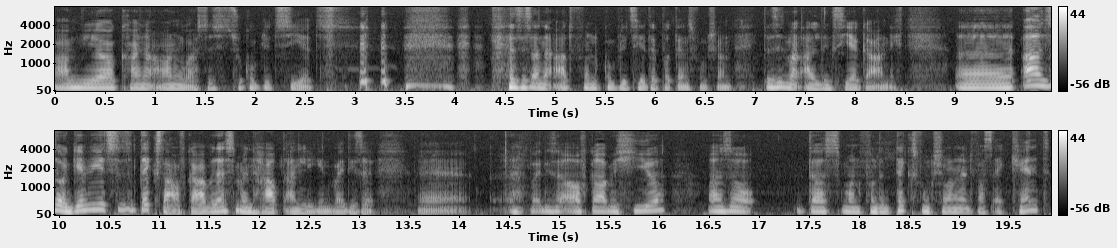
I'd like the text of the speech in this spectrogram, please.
haben wir keine Ahnung was, das ist zu kompliziert. das ist eine Art von komplizierter Potenzfunktion. Das sieht man allerdings hier gar nicht. Äh, also gehen wir jetzt zu der Textaufgabe. Das ist mein Hauptanliegen bei dieser, äh, bei dieser Aufgabe hier. Also, dass man von den Textfunktionen etwas erkennt.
